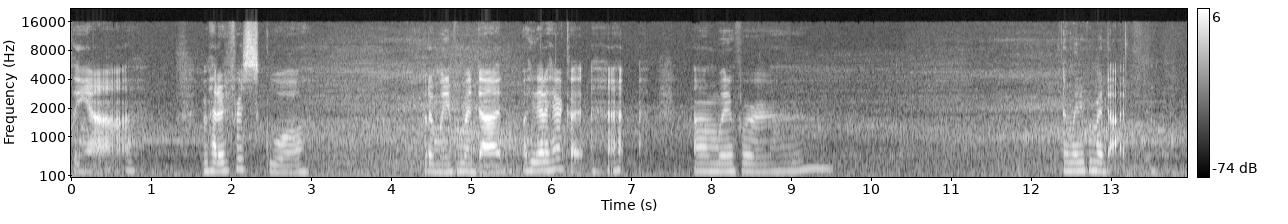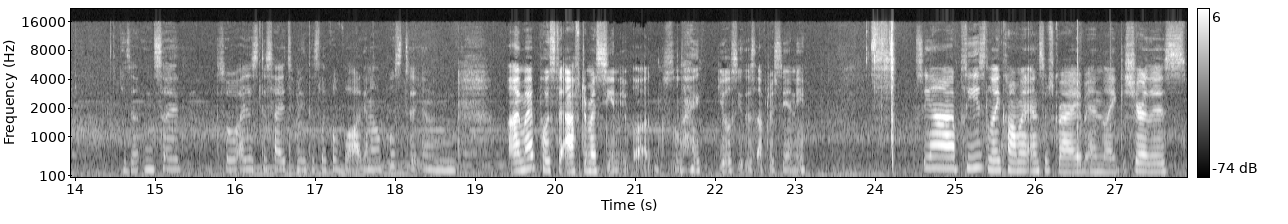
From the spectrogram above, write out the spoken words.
So yeah, I'm headed for school, but I'm waiting for my dad. Oh, he got a haircut. I'm waiting for. I'm waiting for my dad. He's inside, so I just decided to make this little vlog, and I'll post it. And I might post it after my CNE vlog, so like you'll see this after CNE so yeah please like comment and subscribe and like share this.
